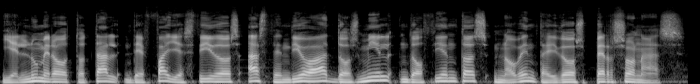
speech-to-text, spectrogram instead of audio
y el número total de fallecidos ascendió a 2.292 personas.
